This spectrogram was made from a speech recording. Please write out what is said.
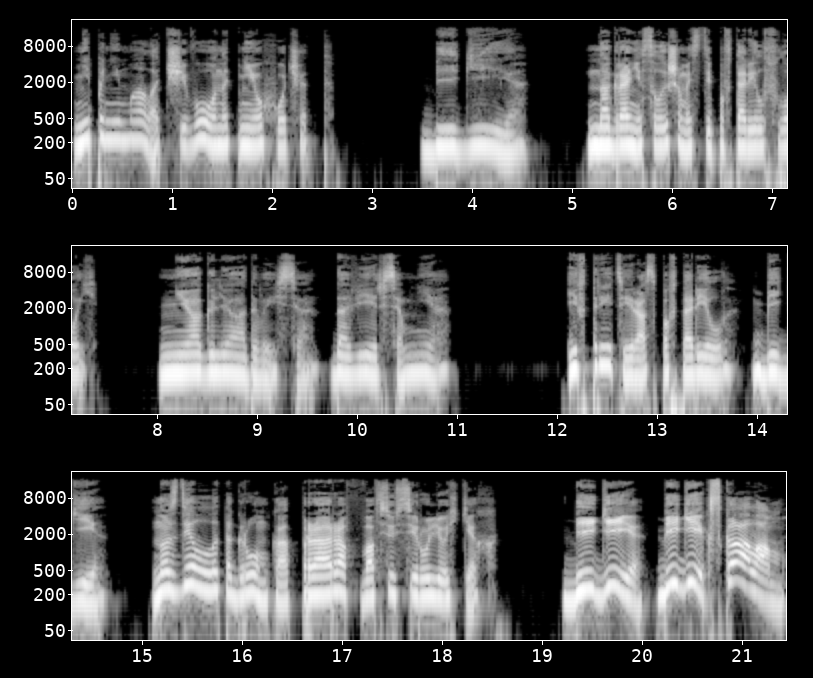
Не понимала, чего он от нее хочет. «Беги!» — на грани слышимости повторил Флой. «Не оглядывайся, доверься мне». И в третий раз повторил «беги», но сделал это громко, проорав во всю силу легких. «Беги! Беги к скалам!»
